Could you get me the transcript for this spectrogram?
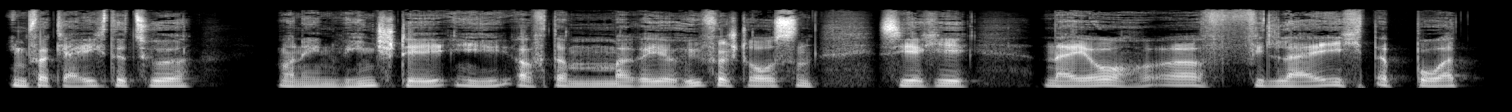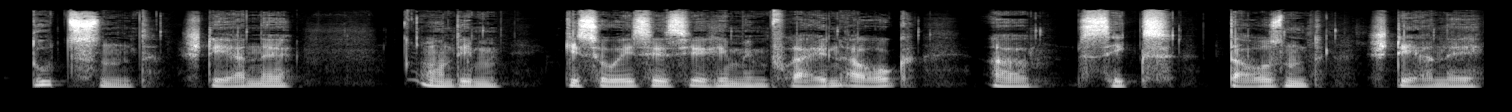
Im Vergleich dazu, wenn ich in Wien stehe, auf der Maria-Hüfer-Straße, sehe ich, naja, äh, vielleicht ein paar Dutzend Sterne und im Gesäuse sehe ich mit dem freien Auge äh, 6000 Sterne.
